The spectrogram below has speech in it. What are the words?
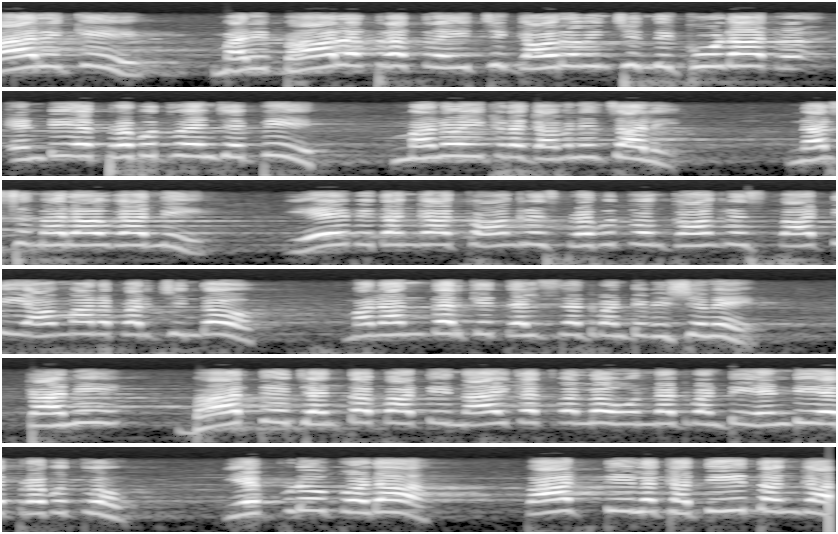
వారికి మరి భారత్ రత్న ఇచ్చి గౌరవించింది కూడా ఎన్డీఏ ప్రభుత్వం అని చెప్పి మనం ఇక్కడ గమనించాలి నరసింహారావు గారిని ఏ విధంగా కాంగ్రెస్ ప్రభుత్వం కాంగ్రెస్ పార్టీ అవమానపరిచిందో మనందరికీ తెలిసినటువంటి విషయమే కానీ భారతీయ జనతా పార్టీ నాయకత్వంలో ఉన్నటువంటి ఎన్డీఏ ప్రభుత్వం ఎప్పుడూ కూడా పార్టీలకు అతీతంగా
